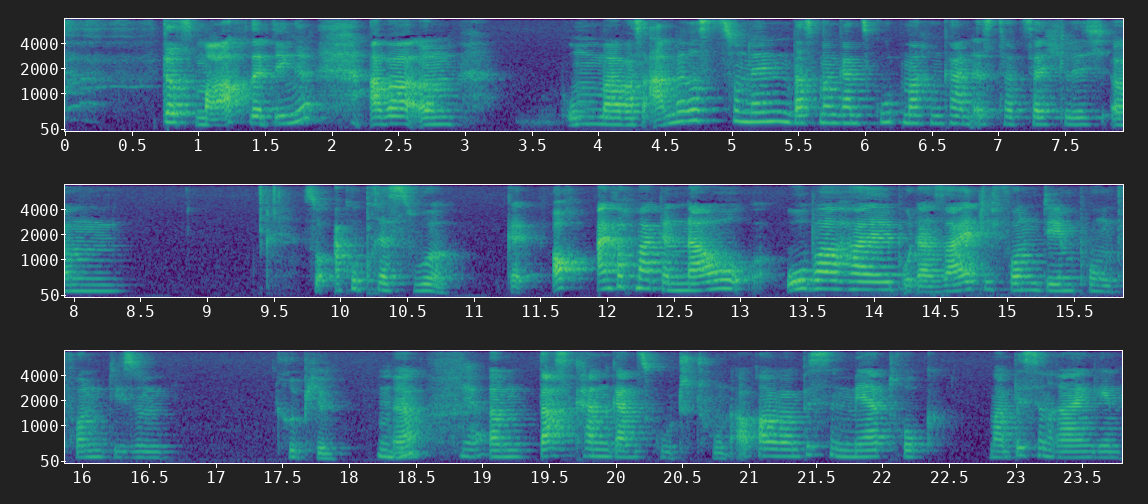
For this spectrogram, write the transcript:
das Maß der Dinge. Aber ähm, um mal was anderes zu nennen, was man ganz gut machen kann, ist tatsächlich ähm, so Akupressur. Auch einfach mal genau oberhalb oder seitlich von dem Punkt, von diesem Grübchen. Mhm. Ja? ja. Ähm, das kann ganz gut tun. Auch aber ein bisschen mehr Druck mal ein bisschen reingehen,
